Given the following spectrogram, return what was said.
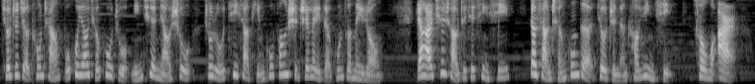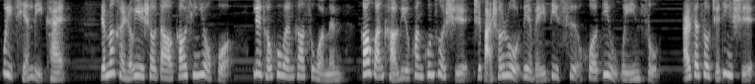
求职者通常不会要求雇主明确描述诸如绩效评估方式之类的工作内容，然而缺少这些信息，要想成功的就只能靠运气。错误二：为钱离开。人们很容易受到高薪诱惑。猎头顾问告诉我们，高管考虑换工作时，只把收入列为第四或第五位因素，而在做决定时，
